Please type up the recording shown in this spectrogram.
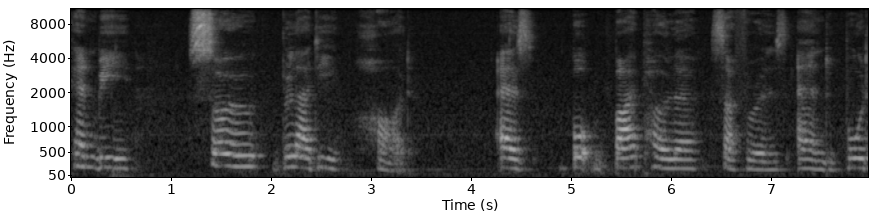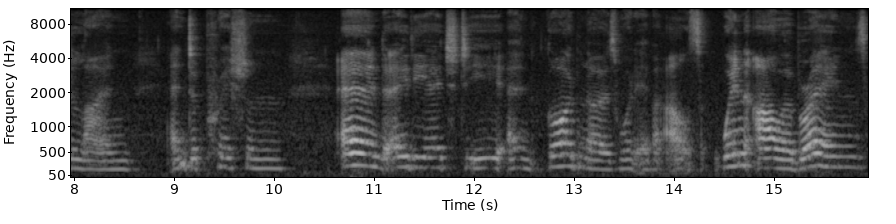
can be so bloody hard as bipolar sufferers and borderline and depression and ADHD and God knows whatever else when our brains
